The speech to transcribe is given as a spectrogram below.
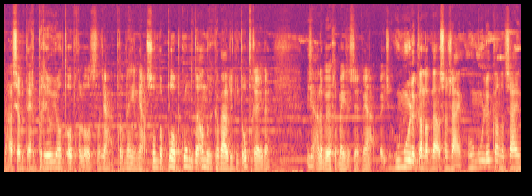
Nou, ze hebben het echt briljant opgelost. Want ja, het probleem, ja, zonder Plop konden de andere kabouters niet optreden. Dus ja, de burgemeester zegt, ja, weet je, hoe moeilijk kan dat nou zo zijn? Hoe moeilijk kan het zijn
